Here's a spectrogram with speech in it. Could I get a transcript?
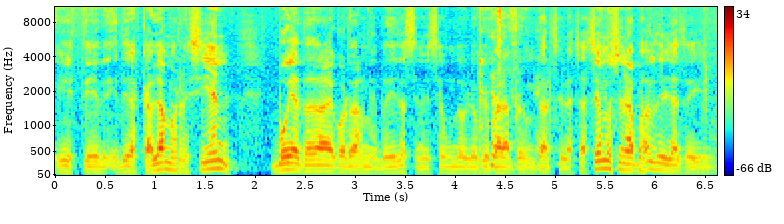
este, de, las que hablamos recién. Voy a tratar de acordarme de pedirlas en el segundo bloque para preguntárselas. Hacemos una pausa y ya seguimos.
